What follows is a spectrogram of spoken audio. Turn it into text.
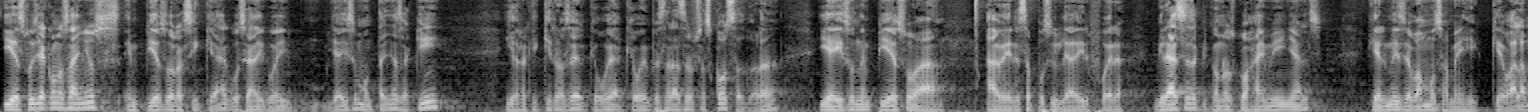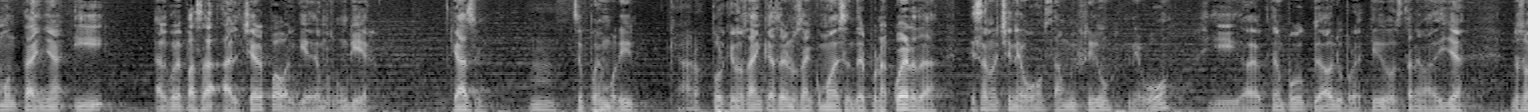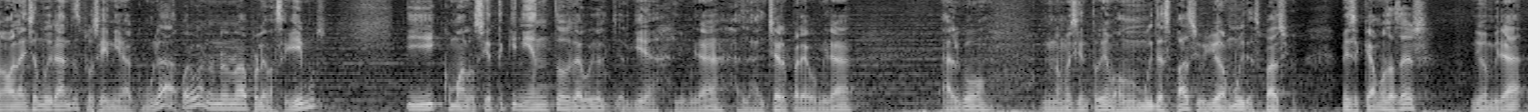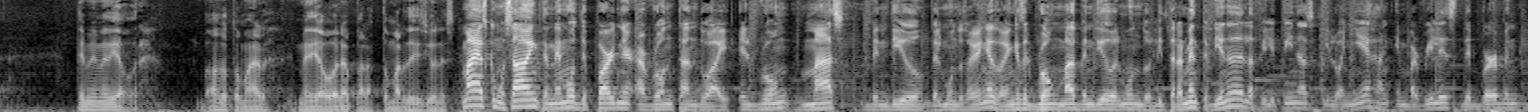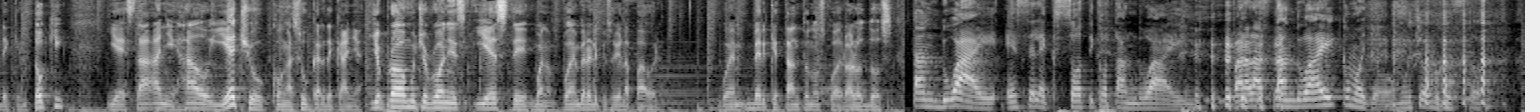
Y después ya con los años empiezo ahora sí, ¿qué hago? O sea, digo, ya hice montañas aquí y ahora qué quiero hacer, que voy a, que voy a empezar a hacer otras cosas, ¿verdad? Y ahí es donde empiezo a, a ver esa posibilidad de ir fuera. Gracias a que conozco a Jaime Viñals, que él me dice, vamos a México, que va a la montaña y algo le pasa al Sherpa o al guía, digamos, un guía. ¿Qué hacen? Mm. Se puede morir. Claro. Porque no saben qué hacer, no saben cómo descender por una cuerda. Esa noche nevó, estaba muy frío, nevó y hay que tener un poco de cuidado, por aquí esta nevadilla no son avalanchas muy grandes, pero sí hay nieve acumulada. Pero bueno, no, no hay problema, seguimos. Y como a los 7500 le hago yo el, guía, le digo, mira, al, al, le hago, mira, algo, no me siento bien, vamos muy despacio, yo iba muy despacio. Me dice, ¿qué vamos a hacer? Digo, mira, deme media hora. Vamos a tomar media hora para tomar decisiones. Más, como saben, tenemos de partner a Ron Tanduay, el ron más vendido del mundo. ¿Sabían eso? ¿Saben que es el ron más vendido del mundo? Literalmente. Viene de las Filipinas y lo añejan en barriles de bourbon de Kentucky y está añejado y hecho con azúcar de caña. Yo he probado muchos rones y este, bueno, pueden ver el episodio de La Power. Pueden ver qué tanto nos cuadró a los dos. Tanduay es el exótico Tanduay. Para las Tanduay como yo, mucho gusto.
